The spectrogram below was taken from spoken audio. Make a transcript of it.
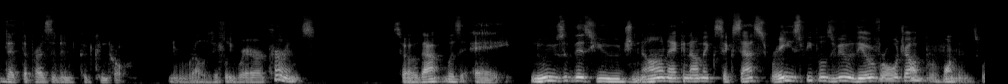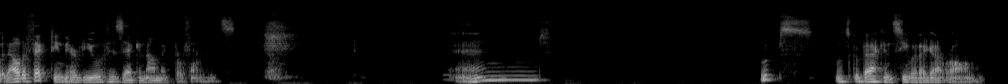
that the president could control. A relatively rare occurrence. So that was A. News of this huge non-economic success raised people's view of the overall job performance without affecting their view of his economic performance. And, oops, let's go back and see what I got wrong.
